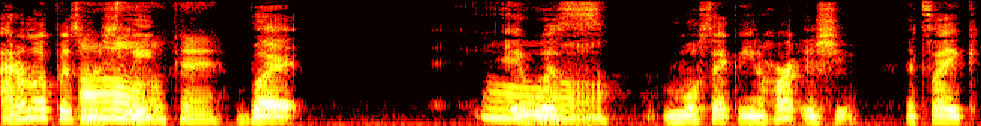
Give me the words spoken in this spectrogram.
I don't know if it's in her oh, sleep. Okay. But oh. it was most likely a heart issue. It's like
